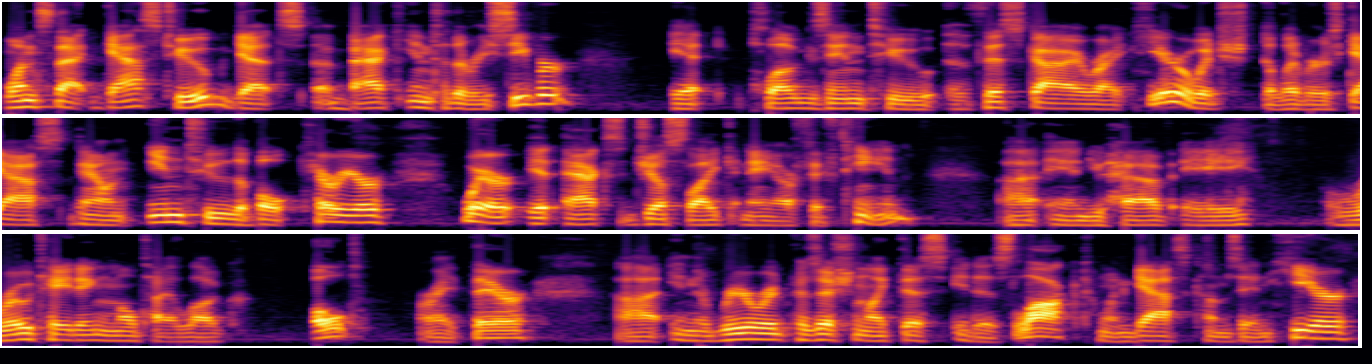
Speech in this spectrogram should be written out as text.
Once that gas tube gets uh, back into the receiver, it plugs into this guy right here, which delivers gas down into the bolt carrier, where it acts just like an AR-15. Uh, and you have a rotating multi-lug bolt right there. Uh, in the rearward position like this, it is locked. When gas comes in here,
